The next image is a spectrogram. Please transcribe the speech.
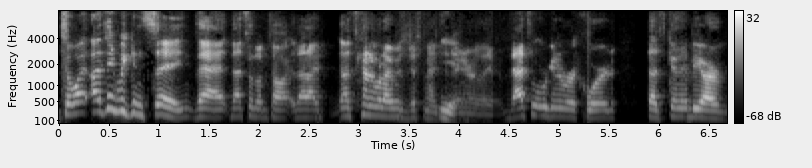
So I, I think we can say that that's what I'm talking. That I that's kind of what I was just mentioning Yeah. earlier. That's what we're going to record. That's going to be our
